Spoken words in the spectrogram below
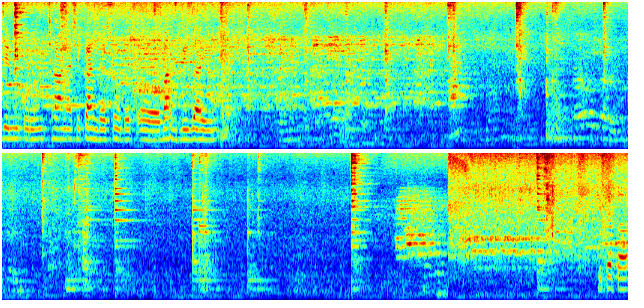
जेणेकरून छान असे कांद्यासोबत भाजली जाईल. इथं आता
